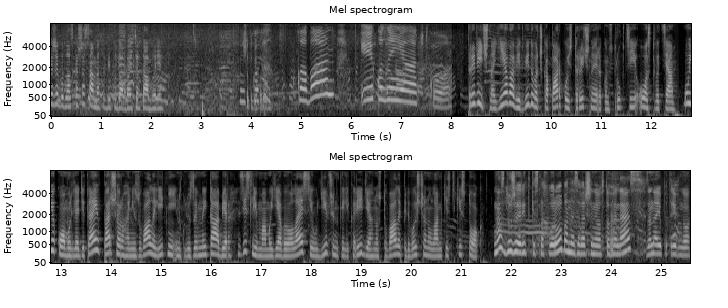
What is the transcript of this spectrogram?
Скажи, будь ласка, що саме тобі подобається в таборі? Що тобі подобається? Кабан і козенятко. Трирічна Єва відвідувачка парку історичної реконструкції Оствиця, у якому для дітей вперше організували літній інклюзивний табір. Зі слів мами Єви Олесі, у дівчинки лікарі діагностували підвищену ламкість кісток. У нас дуже рідкісна хвороба, незавершений остогенез. За нею потрібно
